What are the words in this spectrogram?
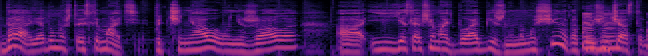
Да, я думаю, что если мать подчиняла, унижала, а, и если вообще мать была обижена на мужчину, такое Мгм, очень часто очень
